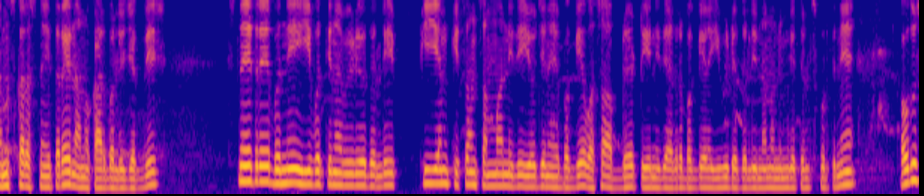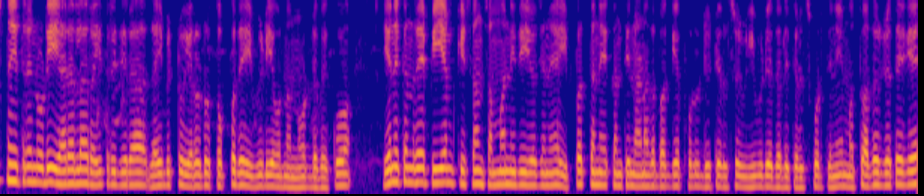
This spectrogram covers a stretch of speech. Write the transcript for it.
ನಮಸ್ಕಾರ ಸ್ನೇಹಿತರೆ, ನಾನು ಕಾರ್ಬಲ್ಲಿ ಜಗದೀಶ್. ಸ್ನೇಹಿತರೆ, ಬನ್ನಿ ಇವತ್ತಿನ ವಿಡಿಯೋದಲ್ಲಿ ಪಿ ಎಂ ಕಿಸಾನ್ ಸಮ್ಮಾನ್ ನಿಧಿ ಯೋಜನೆಯ ಬಗ್ಗೆ ಹೊಸ ಅಪ್ಡೇಟ್ ಏನಿದೆ, ಅದರ ಬಗ್ಗೆ ಈ ವಿಡಿಯೋದಲ್ಲಿ ನಾನು ನಿಮಗೆ ತಿಳಿಸ್ಕೊಡ್ತೀನಿ. ಹೌದು ಸ್ನೇಹಿತರೆ, ನೋಡಿ, ಯಾರೆಲ್ಲ ರೈತರಿದ್ದೀರಾ, ದಯವಿಟ್ಟು ಎಲ್ಲರೂ ತಪ್ಪದೆ ಈ ವಿಡಿಯೋವನ್ನು ನೋಡಲೇಬೇಕು ಏನಕ್ಕೆಂದರೆ, ಪಿ ಎಂ ಕಿಸಾನ್ ಸಮ್ಮಾನ್ ನಿಧಿ ಯೋಜನೆಯ ಇಪ್ಪತ್ತನೇ ಕಂತಿನ ಹಣದ ಬಗ್ಗೆ ಫುಲ್ ಡೀಟೇಲ್ಸು ಈ ವಿಡಿಯೋದಲ್ಲಿ ತಿಳಿಸ್ಕೊಡ್ತೀನಿ. ಮತ್ತು ಅದರ ಜೊತೆಗೆ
